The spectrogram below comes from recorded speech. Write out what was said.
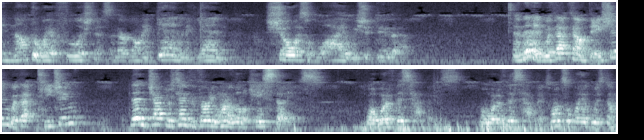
and not the way of foolishness. And they're going again and again show us why we should do that. And then, with that foundation, with that teaching, then chapters 10 through 31 are little case studies. Well, what if this happens? Well, what if this happens? What's the way of wisdom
